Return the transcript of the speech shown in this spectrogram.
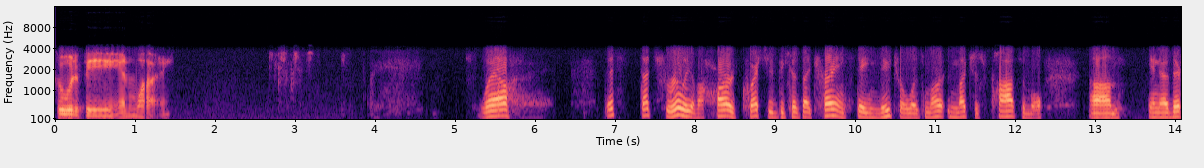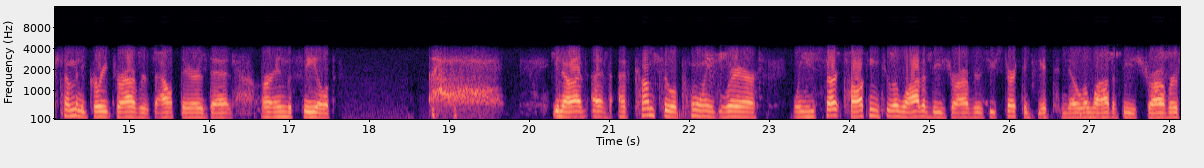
who would it be and why? Well, that's that's really a hard question because I try and stay neutral as mu- much as possible. Um, you know, there's so many great drivers out there that are in the field. You know, I've I've I've come to a point where when you start talking to a lot of these drivers, you start to get to know a lot of these drivers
